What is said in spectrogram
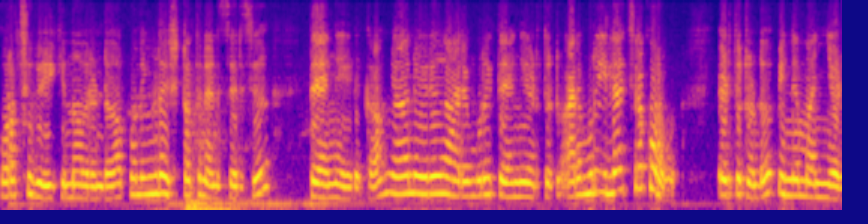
കുറച്ച് ഉപയോഗിക്കുന്നവരുണ്ട്. അപ്പോൾ നിങ്ങളുടെ ഇഷ്ടത്തിനനുസരിച്ച് തേങ്ങ എടുക്കാം. ഞാൻ ഒരു അരമുറി തേങ്ങ എടുത്തിട്ട് അരമുറി ഇല്ല ഇച്ചിരി കുറവ് എടുത്തിട്ടുണ്ട്. പിന്നെ മഞ്ഞൾ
